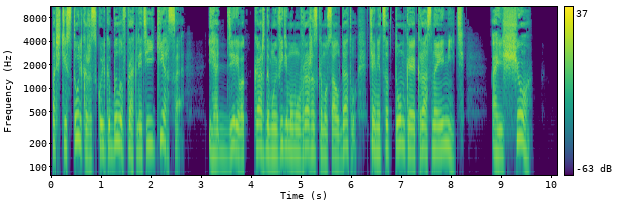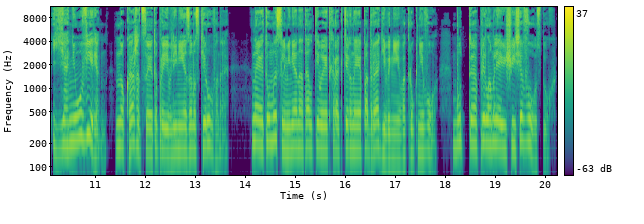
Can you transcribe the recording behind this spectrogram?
Почти столько же, сколько было в проклятии Керса. И от дерева к каждому видимому вражескому солдату тянется тонкая красная нить. А еще... Я не уверен, но кажется, это проявление замаскировано. На эту мысль меня наталкивает характерное подрагивание вокруг него, будто преломляющийся воздух.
